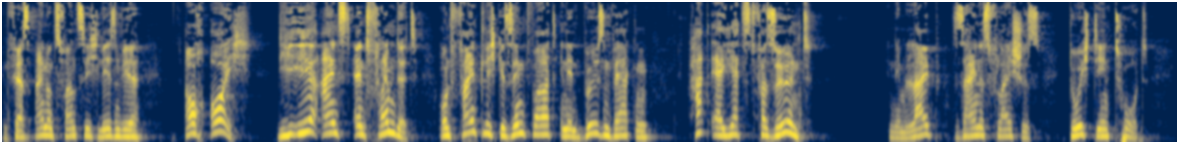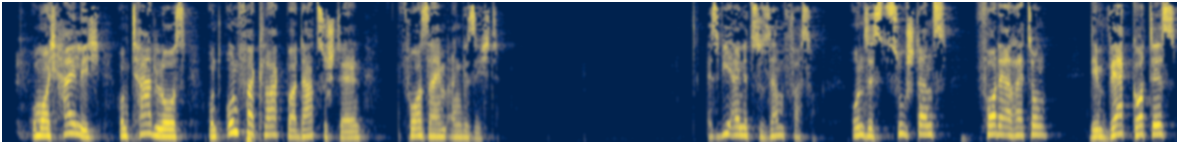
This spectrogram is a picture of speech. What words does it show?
In Vers 21 lesen wir, auch euch, die ihr einst entfremdet und feindlich gesinnt wart in den bösen Werken, hat er jetzt versöhnt in dem Leib seines Fleisches durch den Tod, um euch heilig und tadellos und unverklagbar darzustellen vor seinem Angesicht. Es ist wie eine Zusammenfassung unseres Zustands vor der Rettung, dem Werk Gottes.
